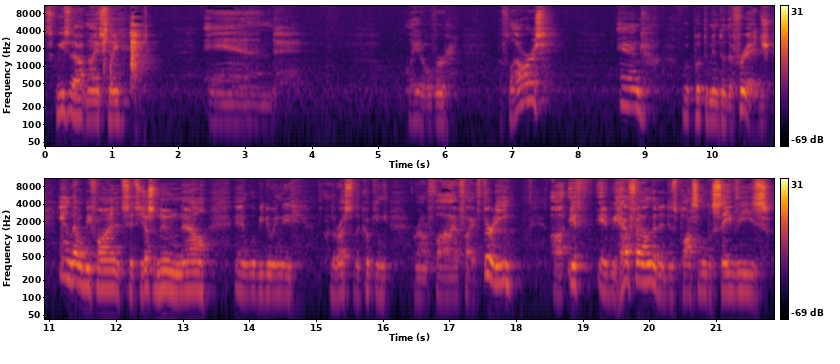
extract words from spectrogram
squeeze it out nicely, and lay it over the flowers, and we'll put them into the fridge. And that'll be fine. It's, it's just noon now, and we'll be doing the, the rest of the cooking around 5, 5.30. Uh, if, if, we have found that it is possible to save these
